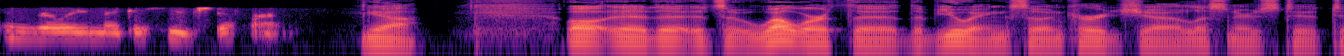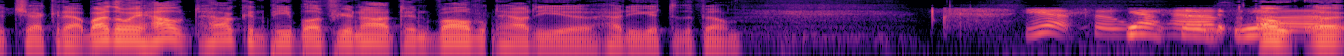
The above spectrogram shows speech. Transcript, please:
can really make a huge difference. Yeah. Well, uh, the, it's well worth the, the viewing, so encourage uh, listeners to, to check it out. By the way, how how can people, if you're not involved, how do you how do you get to the film? Yeah, so yeah, we have. So, oh, uh,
